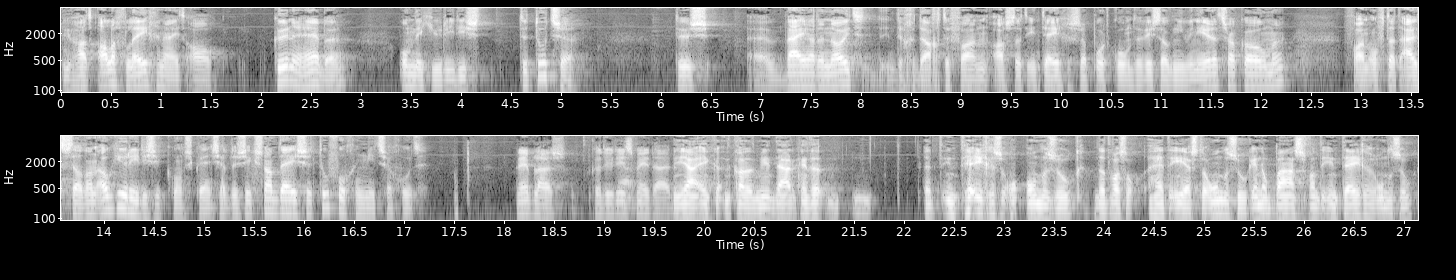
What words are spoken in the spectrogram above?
u had alle gelegenheid al kunnen hebben om dit juridisch te toetsen. Dus uh, wij hadden nooit de gedachte van als dat integrisrapport komt... we wisten ook niet wanneer dat zou komen... van of dat uitstel dan ook juridische consequenties heeft. Dus ik snap deze toevoeging niet zo goed. Meneer Bluis, kunt u het iets meer duiden? Ja, ik kan het meer duidelijk. Het integrisonderzoek, dat was het eerste onderzoek. En op basis van het integrisonderzoek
